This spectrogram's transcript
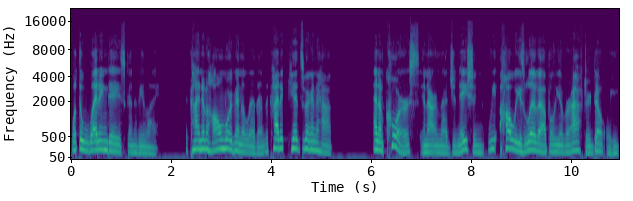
what the wedding day is going to be like, the kind of home we're going to live in, the kind of kids we're going to have. And of course, in our imagination, we always live happily ever after, don't we?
